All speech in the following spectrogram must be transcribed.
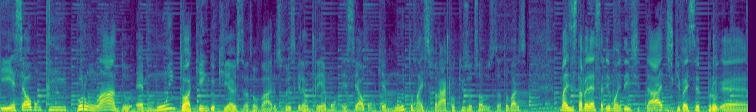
E esse álbum que, por um lado, é muito aquém do que é o Stratovarius, por isso que ele é um demo. Esse álbum aqui é muito mais fraco que os outros álbuns do Stratovarius, mas estabelece ali uma identidade que vai ser, é,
